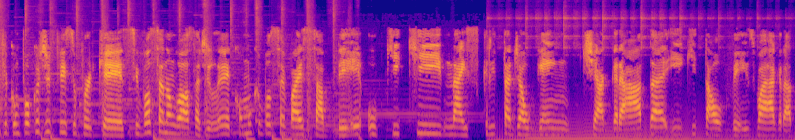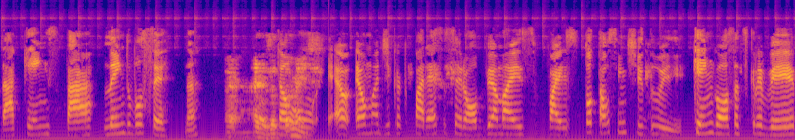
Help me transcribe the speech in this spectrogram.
fica um pouco difícil, porque se você não gosta de ler, como que você vai saber o que que na escrita de alguém te agrada e que talvez vai agradar quem está lendo você, né? É, é Então, exatamente. é, é uma dica que parece ser óbvia, mas faz total sentido e quem gosta de escrever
